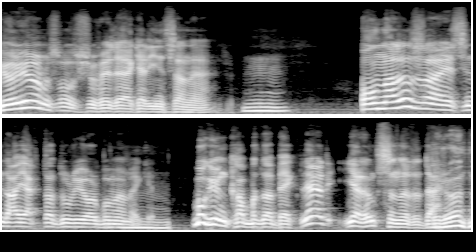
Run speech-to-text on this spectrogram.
Görüyor musunuz şu fedakar insanı? Onların sayesinde ayakta duruyor bu memleket. Bugün kapıda bekler, yarın sınırda. Buyurun.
